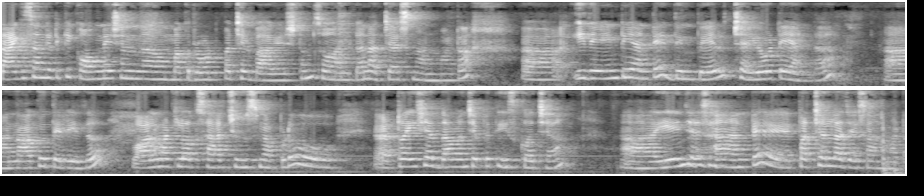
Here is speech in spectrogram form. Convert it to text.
రాగి సంగటికి కాంబినేషన్ మాకు రోడ్ పచ్చడి బాగా ఇష్టం. సో అందుకని వచ్చేస్తున్నాను అనమాట ఇదేంటి అంటే దీని పేరు చయోటే అంట. నాకు తెలియదు వాల్మార్ట్లో ఒకసారి చూసినప్పుడు ట్రై చేద్దామని చెప్పి తీసుకొచ్చా. ఏం చేశాను అంటే పచ్చళ్ళలా చేశాను అనమాట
